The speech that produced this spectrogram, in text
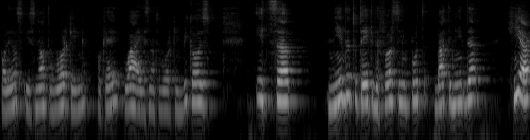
Polygons is not working, okay? Why is not working? Because it's uh, need to take the first input, but need here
